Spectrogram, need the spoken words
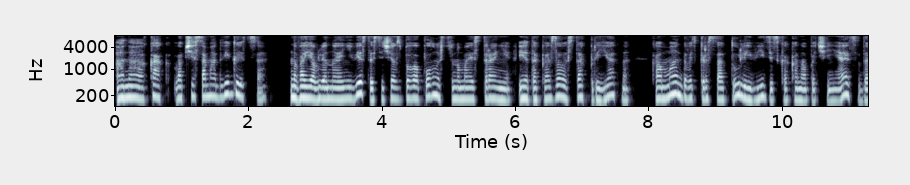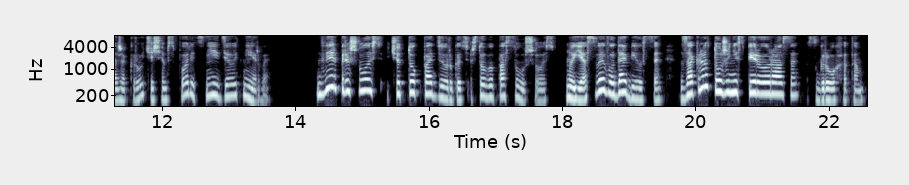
«Она как, вообще сама двигается?» Новоявленная невеста сейчас была полностью на моей стороне, и это казалось так приятно. Командовать красоту или видеть, как она подчиняется, даже круче, чем спорить с ней и делать нервы. Дверь пришлось чуток подергать, чтобы послушалась, но я своего добился. Закрыл тоже не с первого раза, с грохотом,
